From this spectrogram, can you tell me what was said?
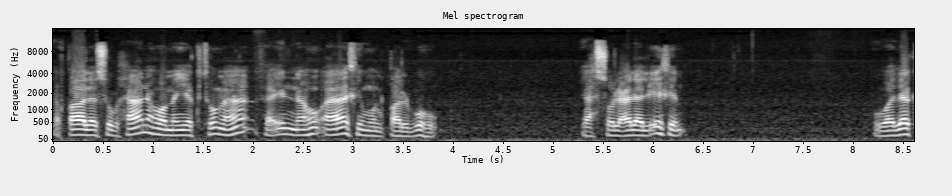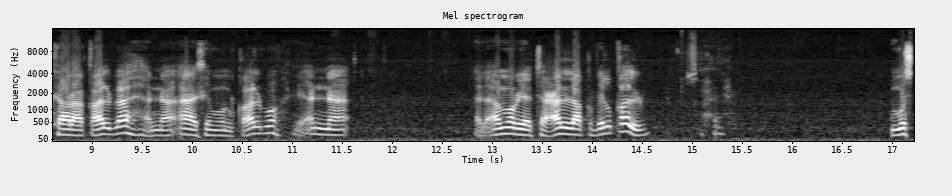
فقال سبحانه ومن يكتمها فإنه آثم قلبه. يحصل على الإثم. وذكر قلبه أن آثم قلبه لأن الأمر يتعلق بالقلب. صحيح. المسلم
